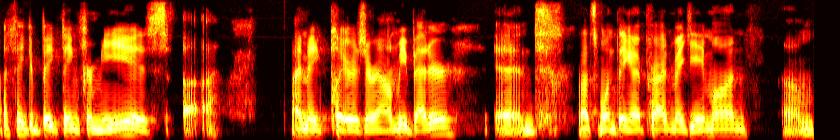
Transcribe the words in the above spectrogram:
I think a big thing for me is uh, I make players around me better, and that's one thing I pride my game on. Um,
